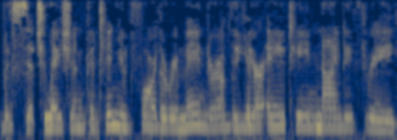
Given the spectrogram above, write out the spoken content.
This situation continued for the remainder of the year 1893, and,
